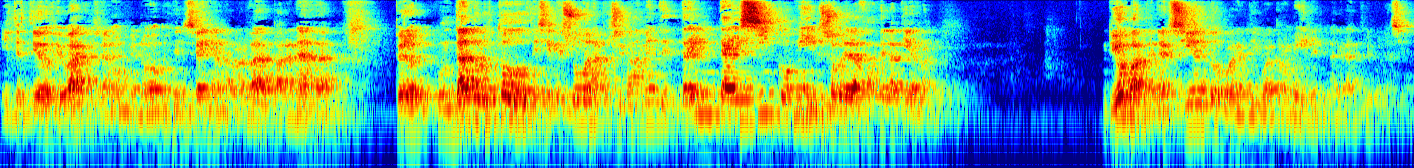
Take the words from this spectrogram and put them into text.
y testigos de Jehová, que sabemos que no enseñan la verdad para nada, pero juntándolos todos, dice que suman aproximadamente 35.000 sobre la faz de la tierra. Dios va a tener 144.000 en la gran tribulación.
